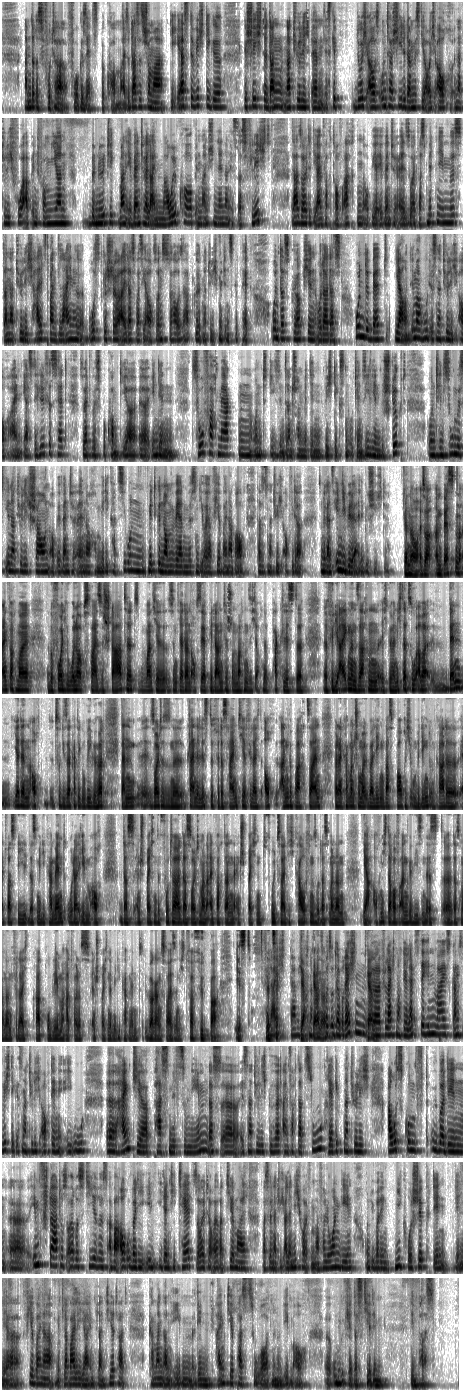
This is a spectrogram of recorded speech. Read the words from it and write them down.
anderes Futter vorgesetzt bekommen. Also das ist schon mal die erste wichtige Geschichte. Dann natürlich, ähm, es gibt durchaus Unterschiede, da müsst ihr euch auch natürlich vorab informieren. Benötigt man eventuell einen Maulkorb? In manchen Ländern ist das Pflicht. Da solltet ihr einfach darauf achten, ob ihr eventuell so etwas mitnehmen müsst. Dann natürlich Halsband, Leine, Brustgeschirr, all das, was ihr auch sonst zu Hause habt, gehört natürlich mit ins Gepäck. Und das Körbchen oder das Hundebett. Ja, und immer gut ist natürlich auch ein Erste-Hilfe-Set. So etwas bekommt ihr äh, in den Zoofachmärkten und die sind dann schon mit den wichtigsten Utensilien bestückt. Und hinzu müsst ihr natürlich schauen, ob eventuell noch Medikationen mitgenommen werden müssen, die euer Vierbeiner braucht. Das ist natürlich auch wieder so eine ganz individuelle Geschichte. Genau, also am besten einfach mal, bevor die Urlaubsreise startet. Manche sind ja dann auch sehr pedantisch und machen sich auch eine Packliste äh, für die eigenen Sachen. Ich gehöre nicht dazu, aber wenn ihr denn auch zu dieser Kategorie gehört, dann äh, sollte so eine kleine Liste für das Heimtier vielleicht auch angebracht sein, weil dann kann man schon mal überlegen, was brauche ich unbedingt und gerade etwas wie das Medikament oder eben auch das entsprechende Futter, das sollte man einfach dann entsprechend frühzeitig kaufen, so dass man dann ja auch nicht darauf angewiesen ist, äh, dass man dann vielleicht gerade hat, weil das entsprechende Medikament übergangsweise nicht verfügbar ist. Vielleicht darf ich ja, noch gerne. kurz unterbrechen. Gerne. Äh, vielleicht noch der letzte Hinweis. Ganz wichtig ist natürlich auch den EU-Heimtierpass mitzunehmen. Das äh, ist natürlich gehört einfach dazu. Der gibt natürlich Auskunft über den äh, Impfstatus eures Tieres, aber auch über die Identität sollte euer Tier mal, was wir natürlich alle nicht häufen, mal verloren gehen und über den Mikrochip, den, den der Vierbeiner mittlerweile ja implantiert hat kann man dann eben den Heimtierpass zuordnen und eben auch äh, umgekehrt das Tier dem, dem Pass.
